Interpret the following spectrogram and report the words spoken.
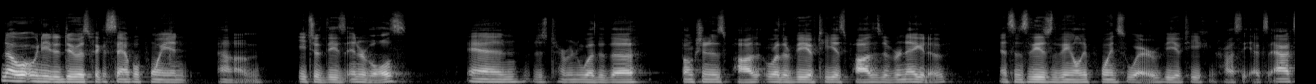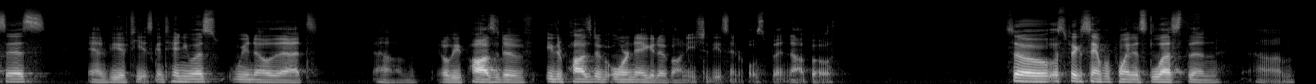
Now what we need to do is pick a sample point in um, each of these intervals and determine whether the function is whether v of t is positive or negative. And since these are the only points where v of t can cross the x-axis and v of t is continuous, we know that um, it'll be positive, either positive or negative on each of these intervals, but not both. So let's pick a sample point that's less than um,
